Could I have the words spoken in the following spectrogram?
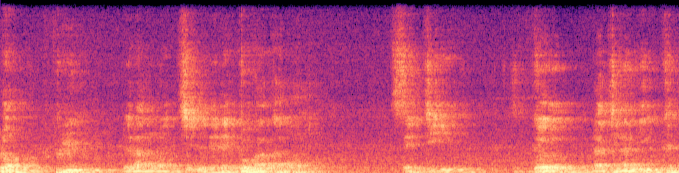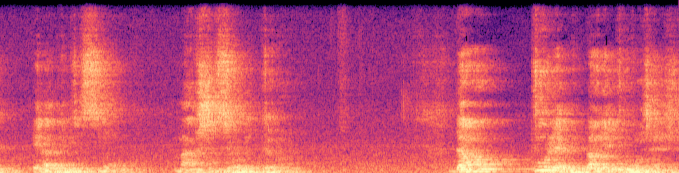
Donc, plus de la moitié de l'électorat gabonais. C'est dire que la dynamique et la pétition marchent sur le terrain. Dans tous les, dans les prochains jours,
